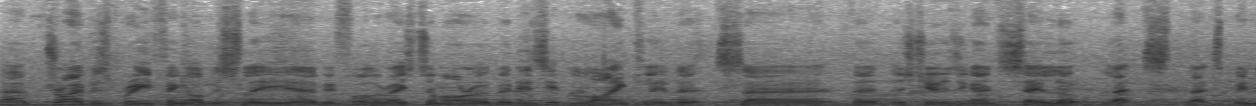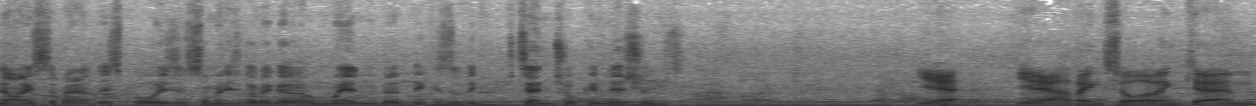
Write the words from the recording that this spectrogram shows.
Um, drivers briefing, obviously, uh, before the race tomorrow. But is it likely that uh, the, the stewards are going to say, "Look, let's let's be nice about this, boys. If somebody's got to go and win, but because of the potential conditions." Yeah, yeah, I think so. I think um,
